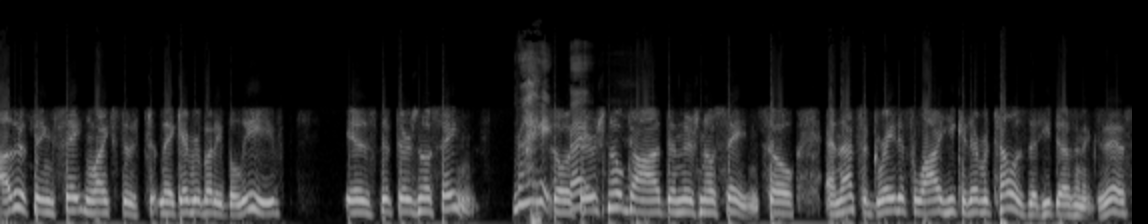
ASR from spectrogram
other thing Satan likes to, make everybody believe is that there's no Satan. Right. So if right. there's no God, then there's no Satan. So, and that's the greatest lie he could ever tell is that he doesn't exist.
